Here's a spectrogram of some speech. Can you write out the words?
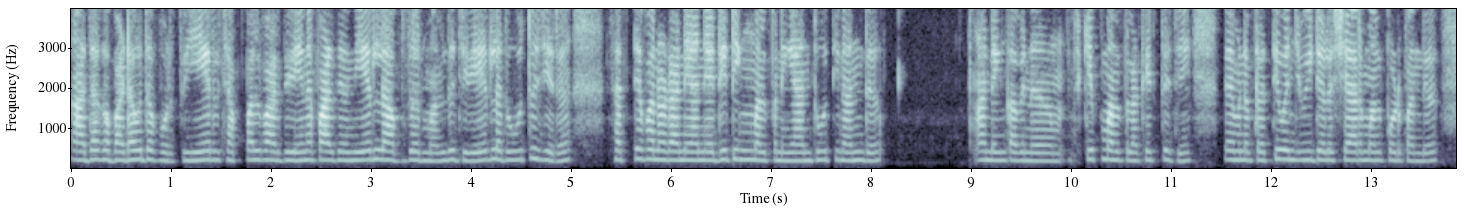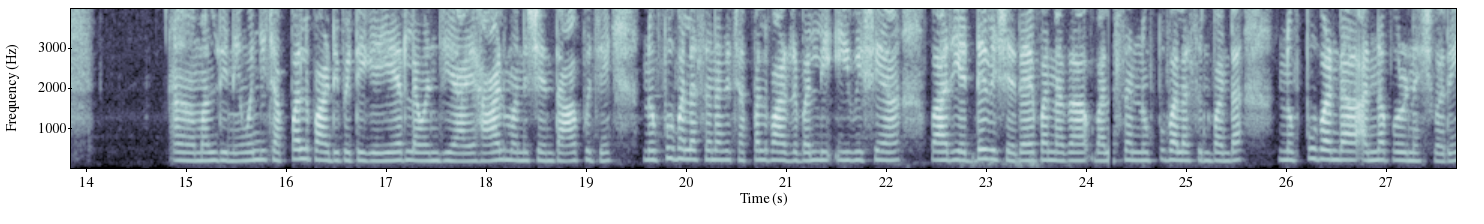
ಆದಾಗ ಬಡವದ ಪೊರ್ತು, ಏರು ಚಪ್ಪಲ್ ಪಾಡ್ದಿರ್, ಏನ ಪಾಡ್ದಿರ್ ಏರ್ಲ ಅಬ್ಸರ್ವ್ ಮಲ್ದುಜಿರ್, ಏರ್ಲ ತೂತುಜಿರ್ ಸತ್ಯ ಪನೊಡಾಣೆ ಆನ್ ಎಡಿಟಿಂಗ್ ಮಲ್ಪನಿಗೆ ಆನ್ ತೂತಿನ ಅಂದ್ ಆಂಡ ಇಂಕ ಅವೆನ್ ಸ್ಕಿಪ್ ಮಲ್ಪಲ ಇತ್ತುಜಿ. ದಾಯೆ ಪ್ರತಿ ಒಂಜಿ ವೀಡಿಯೋಲ ಶೇರ್ ಮಲ್ಪೊಡು ಪಂದ್. ಮಲ್ದಿನಿ, ಒಂಜಿ ಚಪ್ಪಲ್ ಪಾಡಿ ಪೆಟ್ಟಿಗೆ, ಏರ್ಲ ಒಂಜಿ ಆಯೆ, ಹಾಳ್ ಮನುಷ್ಯ ತ ಆಪುಜಿ. ನುಪ್ಪು ಬಲಸನಗ ಚಪ್ಪಲ್ ಪಾಡ್ರೆ ಬಲ್ಲಿ ಈ ವಿಷಯ ಬಾರಿ ಎಡ್ಡೆ ವಿಷಯ. ದಾಯೆ ಪನ್ನಗ ಬಲಸನ್, ನುಪ್ಪು ಬಲಸನ್ ಪಂಡ, ನುಪ್ಪು ಪಂಡ ಅನ್ನಪೂರ್ಣೇಶ್ವರಿ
